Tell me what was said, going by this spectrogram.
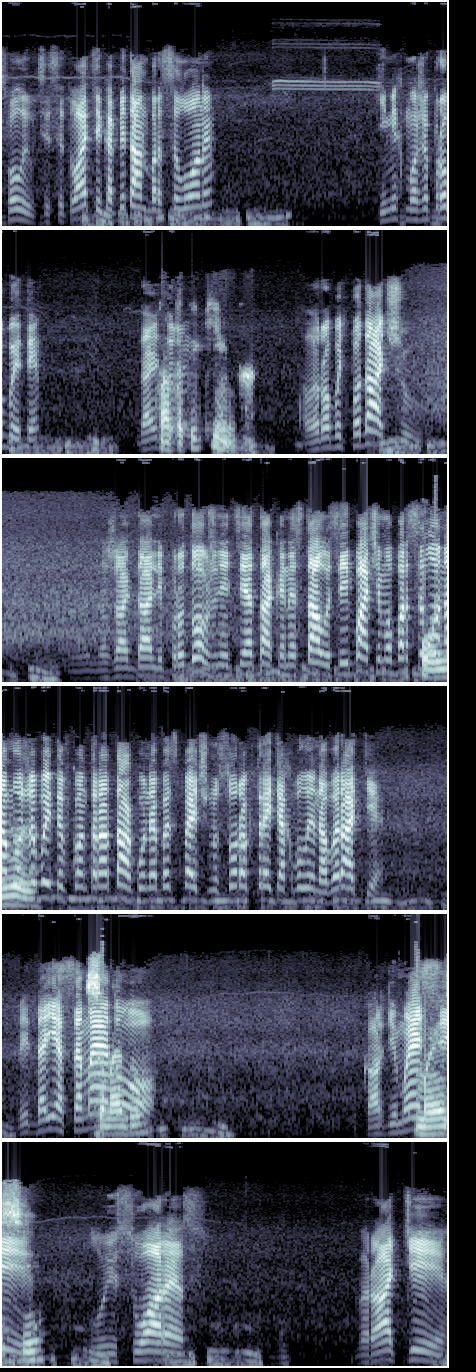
схвалив ці ситуації. Капітан Барселони. Кіміх може пробити. Дай А дор- так і Кіміх. Але робить подачу. На жаль, далі продовження цієї атаки не сталося. І бачимо, Барселона Ой-ой. може вийти в контратаку небезпечну. 43 хвилина. Вератті. Віддає Семеду. Карді Месі. Месі. Луїс Суарес. Вератті.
